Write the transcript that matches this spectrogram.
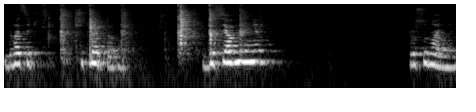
24-го. Досягнення просування.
